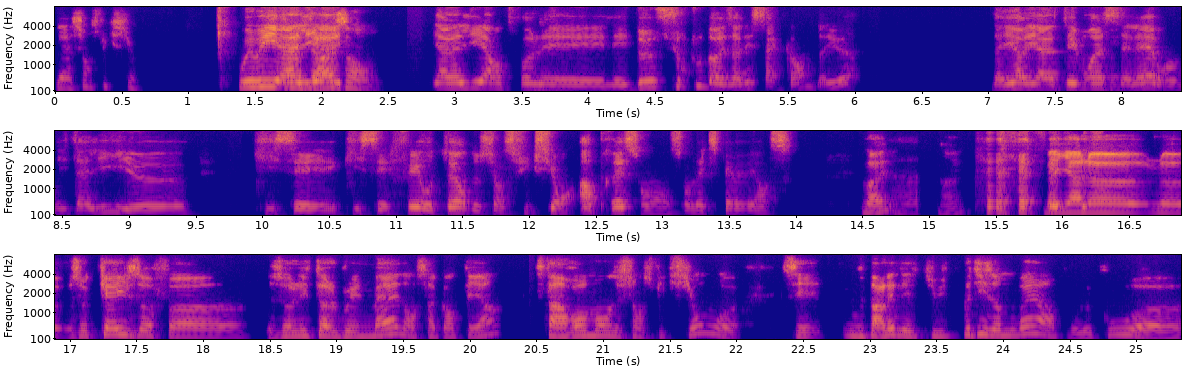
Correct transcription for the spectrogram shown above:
la science-fiction. Oui, oui, il y, a il y a un lien entre les, les, deux, surtout dans les années 50 d'ailleurs. D'ailleurs, il y a un témoin célèbre en Italie euh, qui s'est fait auteur de science-fiction après son, son expérience. Ouais. Euh. Mais il y a le, le The Case of uh, the Little Green Man en 51. C'est un roman de science-fiction c'est vous parlez des petits hommes verts pour le coup, euh,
